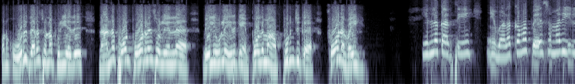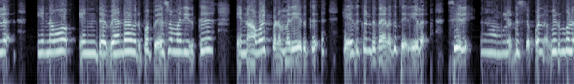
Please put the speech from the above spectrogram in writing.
உனக்கு ஒரு தடவை சொன்னா புரியாது. நான் என்ன போன் போடுறேன்னு சொல்லியேன்ல வெளியூர்ல இருக்கேன். போதுமா? புரிஞ்சுக்க. போனை வை. இல்ல கார்த்தி. நீ வழக்கமா பேச மாதிரி இல்ல. என்னவோ இந்த வேண்டாம் விருப்ப பேச மாதிரி இருக்கு. என்ன அவாய்ட் பண்ண மாதிரி இருக்கு. எதுக்குன்றது எனக்கு தெரியல. சரி நான் உங்களை டிஸ்டர்ப் பண்ண விரும்பல.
